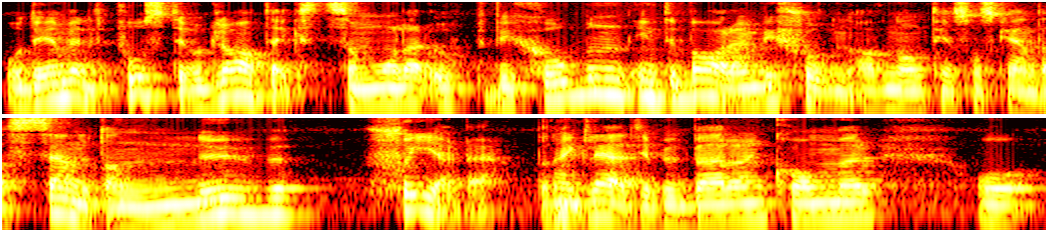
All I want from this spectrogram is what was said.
Och det är en väldigt positiv och glad text som målar upp vision, inte bara en vision av någonting som ska hända sen, utan nu sker det. Den här glädjebudbäraren kommer och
